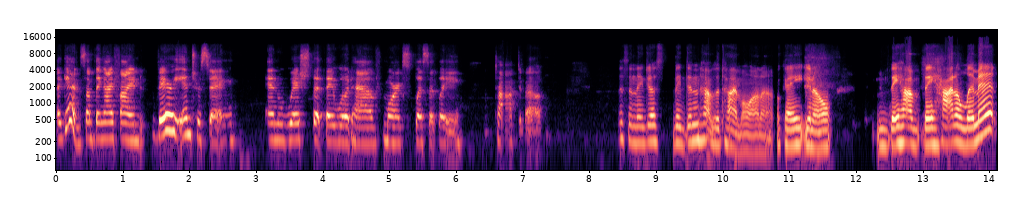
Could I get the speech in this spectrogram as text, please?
again, something I find very interesting and wish that they would have more explicitly talked about. Listen, they just they didn't have the time, Alana. Okay, you know, they have they had a limit,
